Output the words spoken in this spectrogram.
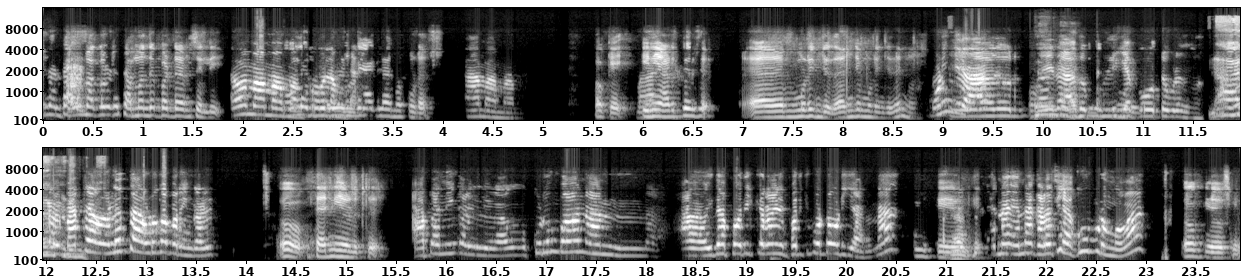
நான் தமிழ் மக்களோட சம்பந்தப்பட்டேன்னு சொல்லி கூட ஆமா ஆமா ஓகே இனி அடுத்தது அஹ், முடிஞ்சது அஞ்சு முடிஞ்சது என்ன போட்டு விடுங்க மற்ற எழுத்தா போறீங்கள் ஓ தண்ணி எழுத்து அப்ப நீங்கள் குடும்பம் நான் இத பொதிக்கிறேன் பொதிச்சு போட்டு ஓடியாருன்னா? ஓகே ஓகே. என்ன என்ன கடைசியா கூப்பிடுங்க. ஓகே ஓகே.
